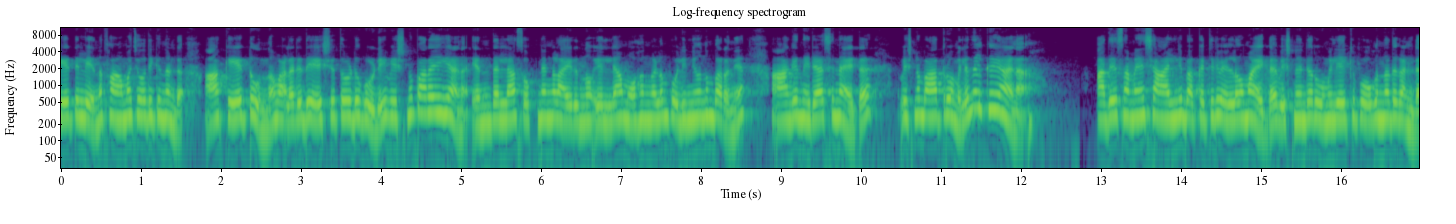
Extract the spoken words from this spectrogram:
കേട്ടില്ലേ എന്ന് ഭാമ ചോദിക്കുന്നുണ്ട്. ആ കേട്ടു എന്ന് വളരെ ദേഷ്യത്തോടു കൂടി വിഷ്ണു പറയുകയാണ് എന്തെല്ലാം സ്വപ്നങ്ങളായിരുന്നു എല്ലാ മോഹങ്ങളും പൊലിഞ്ഞു എന്നും പറഞ്ഞ് ആകെ നിരാശനായിട്ട് വിഷ്ണു ബാത്റൂമിൽ നിൽക്കുകയാണ്. അതേസമയം ശാലിനി ബക്കറ്റിൽ വെള്ളവുമായിട്ട് വിഷ്ണുവിന്റെ റൂമിലേക്ക് പോകുന്നത് കണ്ട്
